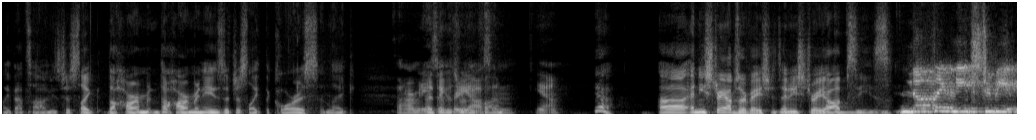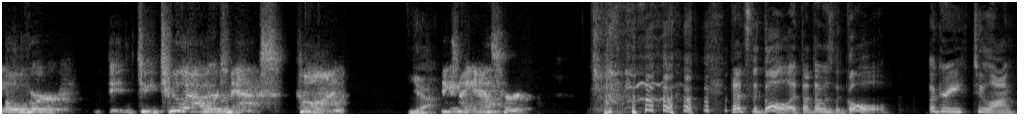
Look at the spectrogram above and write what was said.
Like that song. It's just like the harm the harmonies are just like the chorus and like The harmonies I think are it's pretty really fun. awesome. Yeah. Yeah. Uh any stray observations, any stray obsies. Nothing needs to be over t- two hours max. Come on, Yeah. makes my ass hurt. That's the goal. I thought that was the goal. Agree, too long.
